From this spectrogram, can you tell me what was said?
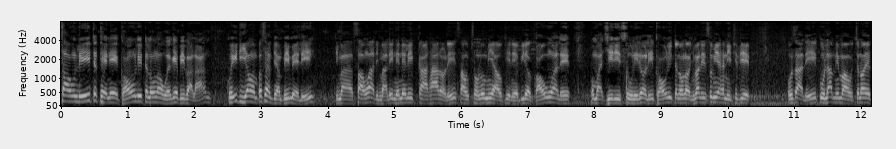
စောင်းလေးတစ်ထည်နဲ့ခေါင်းလေးတစ်လုံးလောက်ဝယ်ခဲ့ပေးပါလားကိုကြီးဒီရောက်ပတ်စံပြန်ပေးမယ်လေဒီမှာစောင်းကဒီမှာလေးနည်းနည်းလေးကာထားတော့လေစောင်းချုံလို့မရဘူးဖြစ်နေပြီးတော့ခေါင်းကလည်းဟိုမှာရေဒီစုံနေတော့လေခေါင်းလေးတစ်လုံးလောက်ညီမလေးစုမြတ်ဟန်နီဖြစ်ဖြစ်ဥစားလေကိုလာမင်းမအောင်ကျွန်တော်ရဲ့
